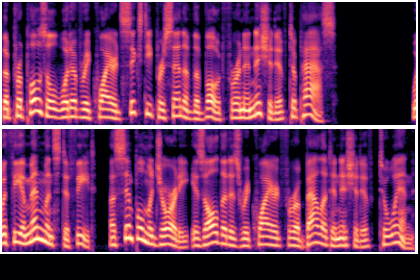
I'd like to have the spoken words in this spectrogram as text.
The proposal would have required 60% of the vote for an initiative to pass. With the amendment's defeat, a simple majority is all that is required for a ballot initiative to win.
